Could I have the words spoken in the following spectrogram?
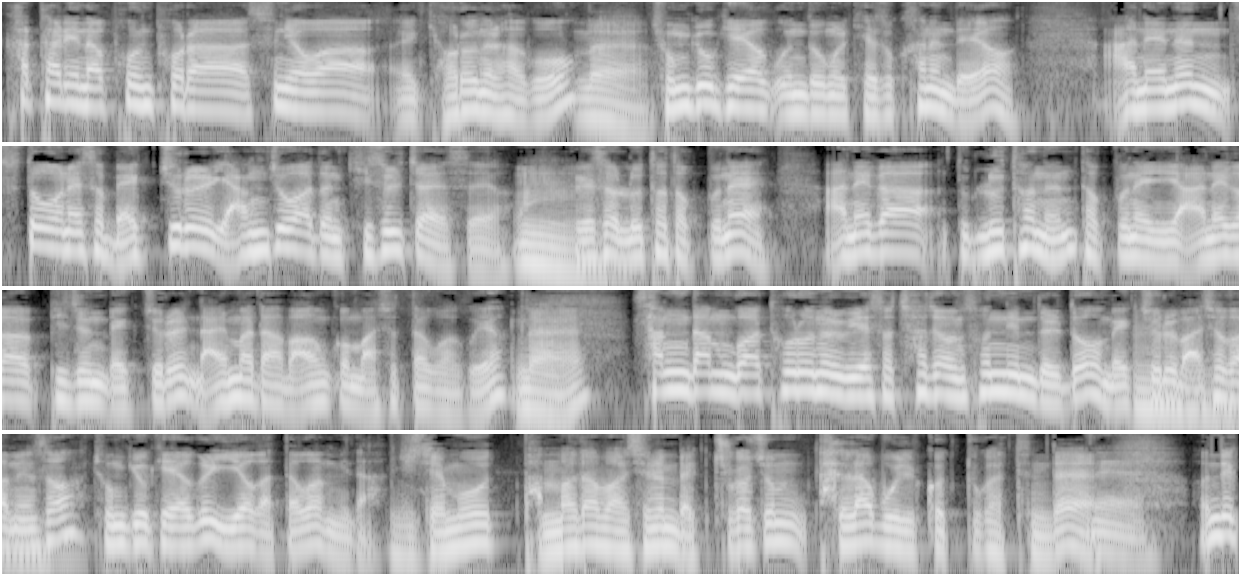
카타리나 폰 보라 수녀와 루터를 하고 네. 종교 개혁 운동을 계속 하는데요. 아내는 수도원에서 맥주를 양조하던 기술자였어요. 음. 그래서 루터 덕분에 아내가 루터는 덕분에 이 아내가 빚은 맥주를 날마다 마음껏 마셨다고 하고요. 네. 상담과 토론을 위해서 찾아온 손님들도 음. 맥주를 마셔가면서 종교 개혁을 이어갔다고 합니다. 이제 뭐 밤마다 마시는 맥주가 좀 달라 보일 것도 같은데. 네. 근데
